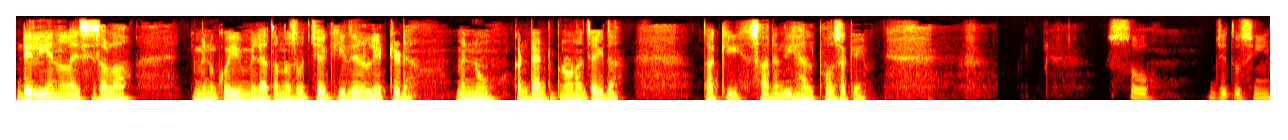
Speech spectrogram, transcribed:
ਡੇਲੀ ਐਨਾਲਾਈਸਿਸ ਵਾਲਾ ਮੈਨੂੰ ਕੋਈ ਵੀ ਮਿਲਿਆ ਤਾਂ ਮੈਂ ਸੋਚਿਆ ਕਿ ਇਹਦੇ ਰਿਲੇਟਡ ਮੈਨੂੰ ਕੰਟੈਂਟ ਬਣਾਉਣਾ ਚਾਹੀਦਾ। ਤਾਂ ਕਿ ਸਾਰਿਆਂ ਦੀ ਹੈਲਪ ਹੋ ਸਕੇ। ਸੋ ਜੇ ਤੁਸੀਂ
